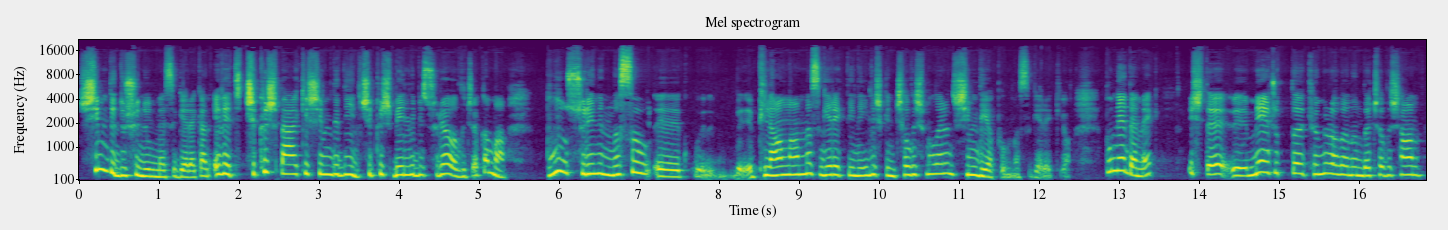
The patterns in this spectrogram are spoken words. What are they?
şimdi düşünülmesi gereken evet çıkış belki şimdi değil çıkış belli bir süre alacak ama bu sürenin nasıl e, planlanması gerektiğine ilişkin çalışmaların şimdi yapılması gerekiyor. Bu ne demek? İşte e, mevcutta kömür alanında çalışan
